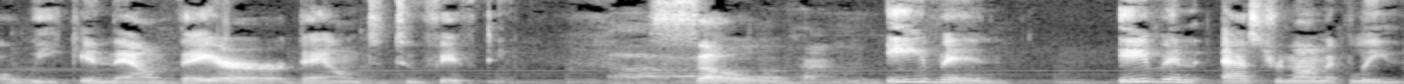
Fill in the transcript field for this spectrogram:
a week, and now they're down to two fifty. so oh, okay. even even astronomically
